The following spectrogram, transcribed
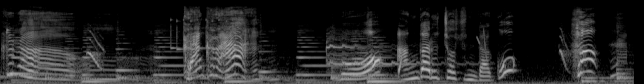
크랑 크랑 크랑 뭐? 안 가르쳐 준다고? 흥!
